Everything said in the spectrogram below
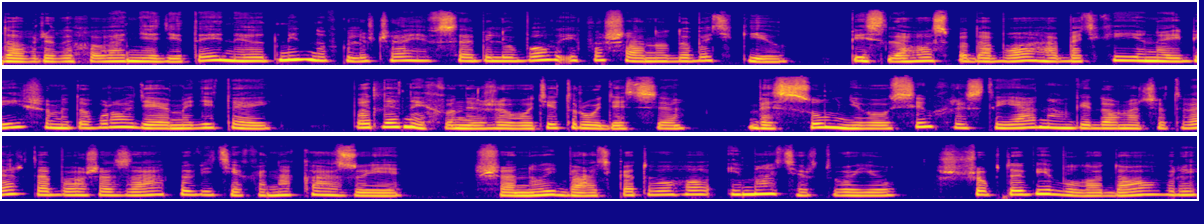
Добре виховання дітей неодмінно включає в себе любов і пошану до батьків. Після Господа Бога батьки є найбільшими добродіями дітей, бо для них вони живуть і трудяться. Без сумніву, всім християнам відома четверта Божа заповідь, яка наказує Шануй батька твого і матір твою, щоб тобі було добре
